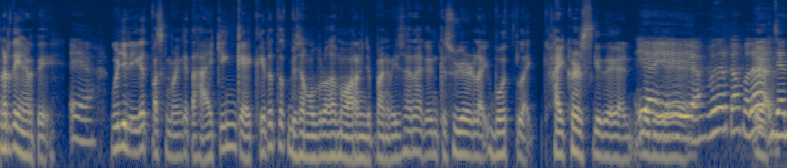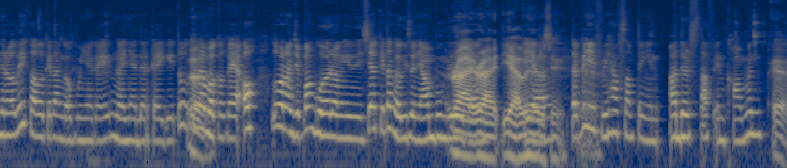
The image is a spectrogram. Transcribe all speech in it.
Ngerti ngerti. Iya. Gue jadi inget pas kemarin kita hiking kayak kita tetap bisa ngobrol sama orang Jepang di sana kan cause we're like both like hikers gitu kan. Iya Jadi, iya ya, iya, bener kan? Padahal Iya. generally kalau kita nggak punya kayak nggak nyadar kayak gitu, kita Uh. bakal kayak oh lu orang Jepang, gua orang Indonesia, kita nggak bisa nyambung gitu Right kan. right. Iya benar Iya. sih. Tapi Iya. if we have something in other stuff in common, Iya.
